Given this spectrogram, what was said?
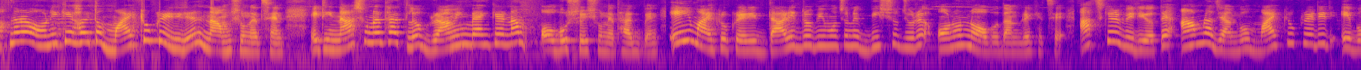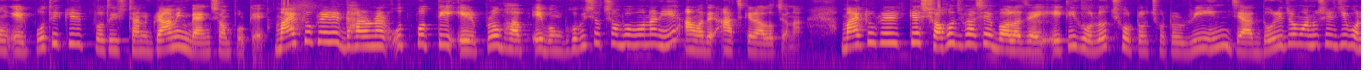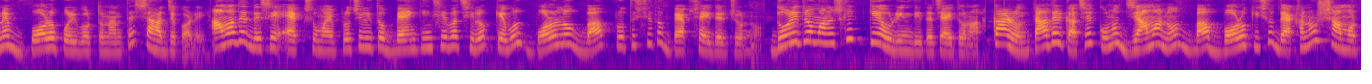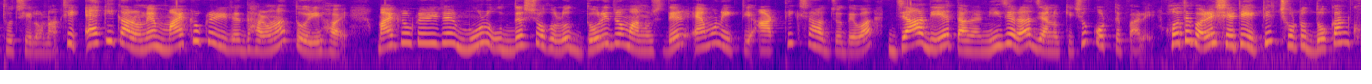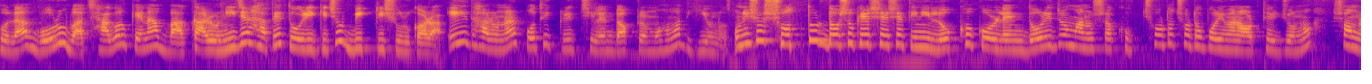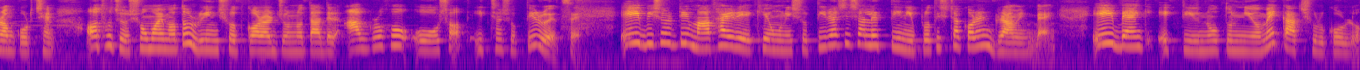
আপনারা অনেকেই হয়তো মাইক্রো ক্রেডিটের নাম শুনেছেন। এটি না শুনে থাকলেও গ্রামীণ ব্যাংকের নাম অবশ্যই শুনে থাকবেন। এই মাইক্রো ক্রেডিট দারিদ্র বিমোচনে বিশ্বজুড়ে অনন্য অবদান রেখেছে। আজকের ভিডিওতে আমরা জানব মাইক্রো ক্রেডিট এবং এর পথিকৃত প্রতিষ্ঠান গ্রামীণ ব্যাংক সম্পর্কে। মাইক্রো ক্রেডিট ধারণার উৎপত্তি, এর প্রভাব এবং ভবিষ্যৎ সম্ভাবনা নিয়ে আমাদের আজকের আলোচনা। মাইক্রো ক্রেডিটকে সহজ ভাষায় বলা যায়, এটি হলো ছোট ছোট ঋণ যা দরিদ্র মানুষের জীবনে বড় পরিবর্তন আনতে সাহায্য করে। আমাদের দেশে এক সময় প্রচলিত ব্যাংকিং সেবা ছিল কেবল বড়লোক বা প্রতিষ্ঠিত ব্যবসায়ীদের জন্য। দরিদ্র মানুষকে কেউ ঋণ দিতে চাইতো না, কারণ তাদের কাছে কোনো জামানত বা বড় কিছু দেখানোর সামর্থ্য ছিল না। ঠিক একই কারণে মাইক্রো ক্রেডিটের ধারণা তৈরি হয়। মাইক্রো ক্রেডিটের মূল উদ্দেশ্য হলো দরিদ্র মানুষদের এমন একটি আর্থিক সাহায্য দেওয়া, যা দিয়ে তারা নিজেরা যেন কিছু করতে পারে। হতে পারে সেটি একটি ছোট দোকান খোলা, গরু বা ছাগল কেনা বা কারও নিজের হাতে তৈরি কিছু বিক্রি শুরু করা। এই ধারণার পথিকৃত ছিলেন ডক্টর মোহাম্মদ ইউনুস। উনিশশো সত্তর দশকের শেষে তিনি লক্ষ্য করলেন, দরিদ্র মানুষরা খুব ছোট ছোট পরিমাণ অর্থের জন্য সংগ্রাম করছেন। অথচ সময় মতো ঋণ শোধ করার জন্য তাদের আগ্রহ ও সৎ ইচ্ছাশক্তি রয়েছে। এই বিষয়টি মাথায় রেখে উনিশশো তিরাশি সালে তিনি প্রতিষ্ঠা করেন গ্রামীণ ব্যাংক। এই ব্যাংক একটি নতুন নিয়মে কাজ শুরু করল।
